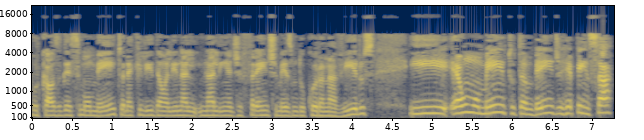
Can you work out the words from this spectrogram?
por causa desse momento, né, que lidam ali na, na linha de frente mesmo do coronavírus. E é um momento também de repensar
